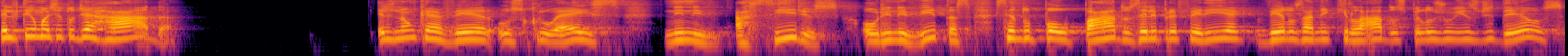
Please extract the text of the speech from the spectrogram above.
ele tem uma atitude errada. Ele não quer ver os cruéis assírios ou ninivitas sendo poupados, ele preferia vê-los aniquilados pelo juízo de Deus.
